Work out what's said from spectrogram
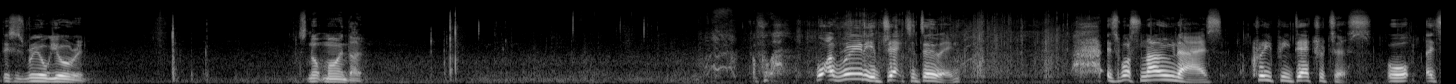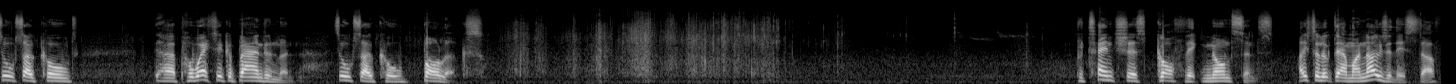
This is real urine. It's not mine, though. What I really object to doing is what's known as creepy detritus, or it's also called uh, poetic abandonment. It's also called bollocks. Pretentious gothic nonsense. I used to look down my nose at this stuff.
